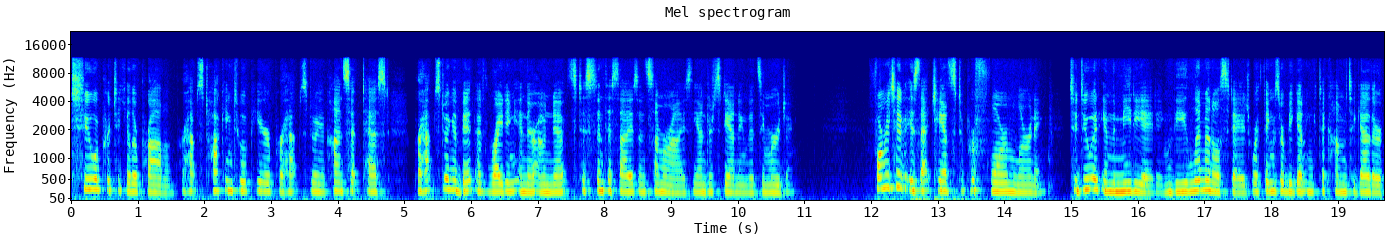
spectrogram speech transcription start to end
to a particular problem, perhaps talking to a peer, perhaps doing a concept test, perhaps doing a bit of writing in their own notes to synthesize and summarize the understanding that's emerging. Formative is that chance to perform learning, to do it in the mediating, the liminal stage where things are beginning to come together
